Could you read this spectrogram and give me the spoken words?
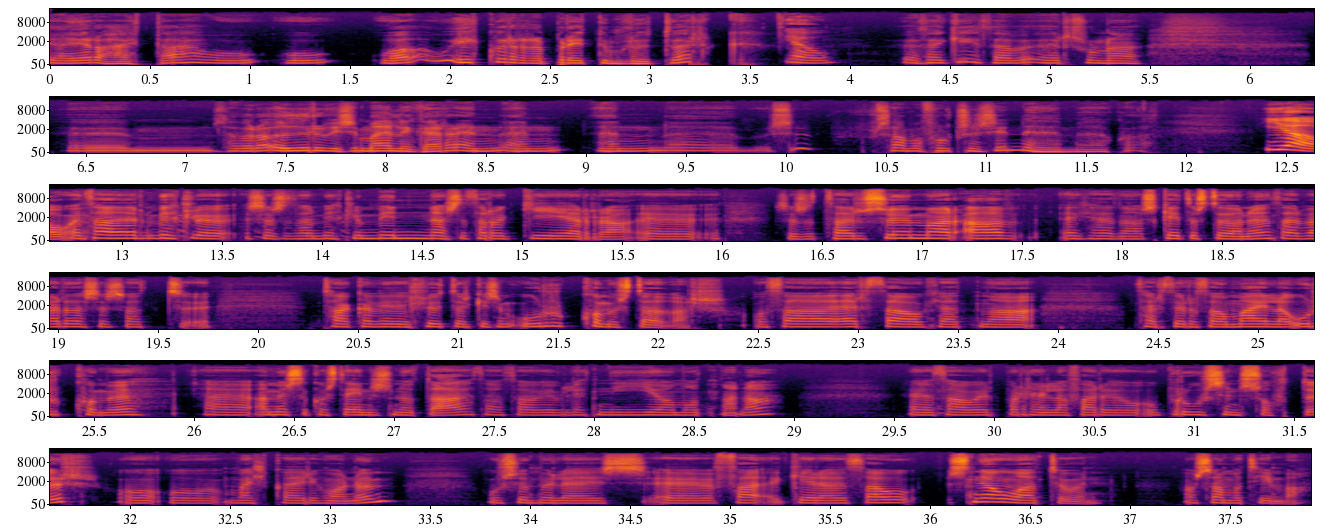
já, er að hætta og, og, og ykkur er að breytum hlutverk. Já. Er það ekki? Það er svona, um, það vera öðruvísi mælingar en, en, en uh, sama fólk sem sinniðum eða hvað? Já, en það er miklu, sagt, það er miklu minna sem þarf að gera. Uh, sagt, það eru sumar af eh, hérna, skeitastöðanu, það er verða sagt, taka við hlutverki sem úrkomustöðvar og það er þá hérna Þær þurfa þá að mæla úrkomu uh, að mista kosti einu sinu dag, þá þá er yfirleitt nýju á mótnana. Uh, þá er bara hreinlega farið og brúsinn sóttur og, og mælkaðir í honum og sumulegis uh, geraðu þá snjóatögun á sama tíma.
